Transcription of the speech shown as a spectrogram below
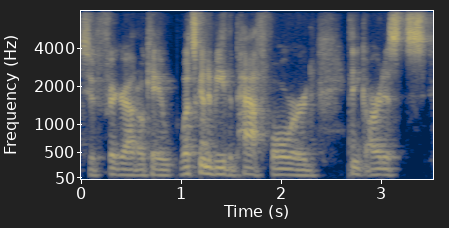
to figure out okay what's going to be the path forward? I think artists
